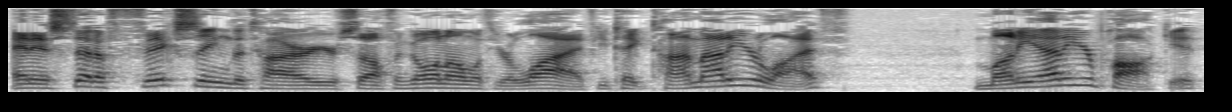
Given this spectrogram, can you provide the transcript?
And instead of fixing the tire yourself and going on with your life, you take time out of your life, money out of your pocket,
